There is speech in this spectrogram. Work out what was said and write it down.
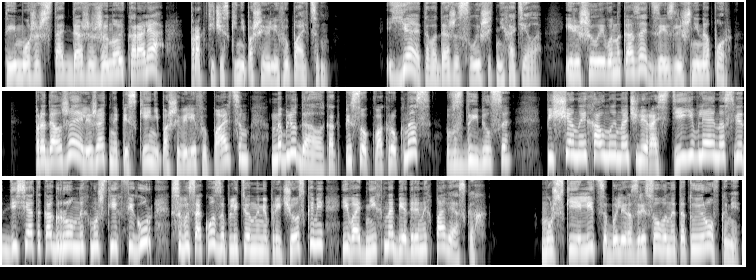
Ты можешь стать даже женой короля», практически не пошевелив и пальцем. Я этого даже слышать не хотела и решила его наказать за излишний напор. Продолжая лежать на песке, не пошевелив и пальцем, наблюдала, как песок вокруг нас вздыбился, песчаные холмы начали расти, являя на свет десяток огромных мужских фигур с высоко заплетенными прическами и в одних набедренных повязках. Мужские лица были разрисованы татуировками,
